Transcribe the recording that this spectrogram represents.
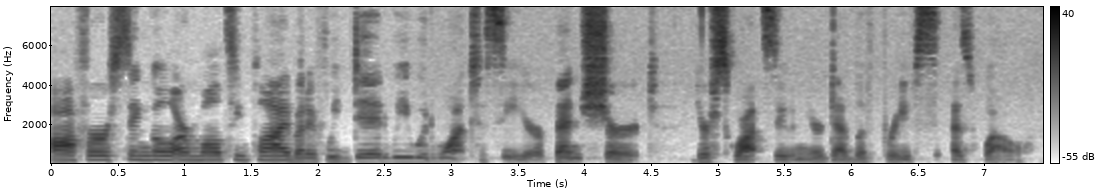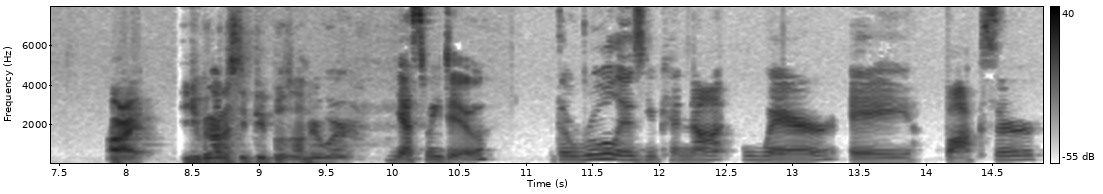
offer single or multi-ply, but if we did, we would want to see your bench shirt, your squat suit, and your deadlift briefs as well. All right. You got to see people's underwear? Yes, we do. The rule is you cannot wear a boxer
